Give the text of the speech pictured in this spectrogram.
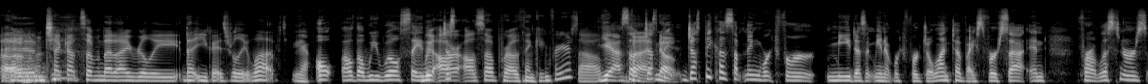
and check out some that i really that you guys really loved Yeah. Oh, although we will say We that just are also pro thinking for yourself. Yeah, so just no. be- just because something worked for me doesn't mean it worked for Jolenta, vice versa. And for our listeners,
